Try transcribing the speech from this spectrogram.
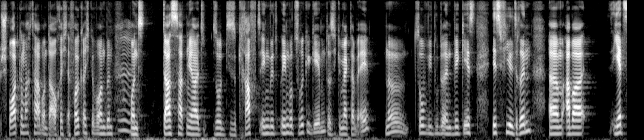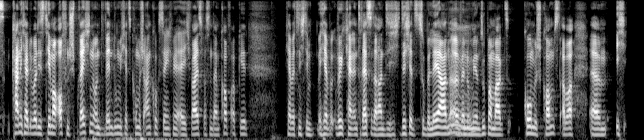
Sport gemacht habe und da auch recht erfolgreich geworden bin. Mhm. Und das hat mir halt so diese Kraft irgendwie, irgendwo zurückgegeben, dass ich gemerkt habe, ey, ne, so wie du deinen Weg gehst, ist viel drin. Ähm, aber jetzt kann ich halt über dieses Thema offen sprechen und wenn du mich jetzt komisch anguckst, denke ich mir, ey, ich weiß, was in deinem Kopf abgeht. Ich habe jetzt nicht, den, ich habe wirklich kein Interesse daran, dich, dich jetzt zu belehren, äh, wenn du Mhm. mir im Supermarkt komisch kommst, aber ähm, ich,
